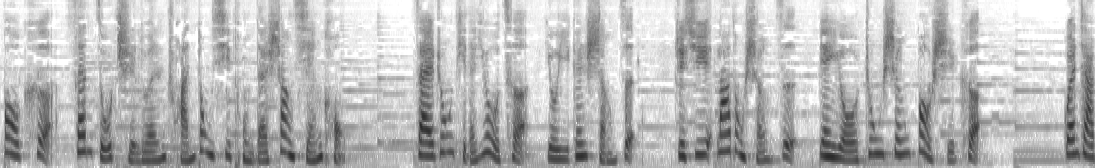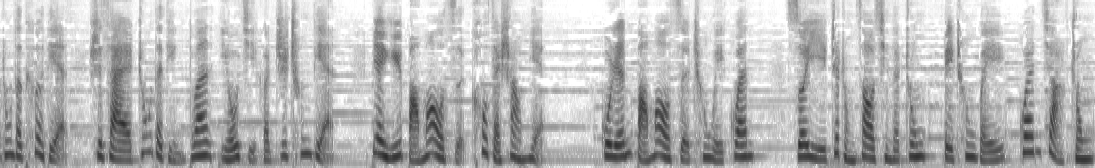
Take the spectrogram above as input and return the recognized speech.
报刻三组齿轮传动系统的上弦孔。在钟体的右侧有一根绳子，只需拉动绳子，便有钟声报时刻。官架钟的特点是在钟的顶端有几个支撑点，便于把帽子扣在上面。古人把帽子称为冠，所以这种造型的钟被称为官架钟。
